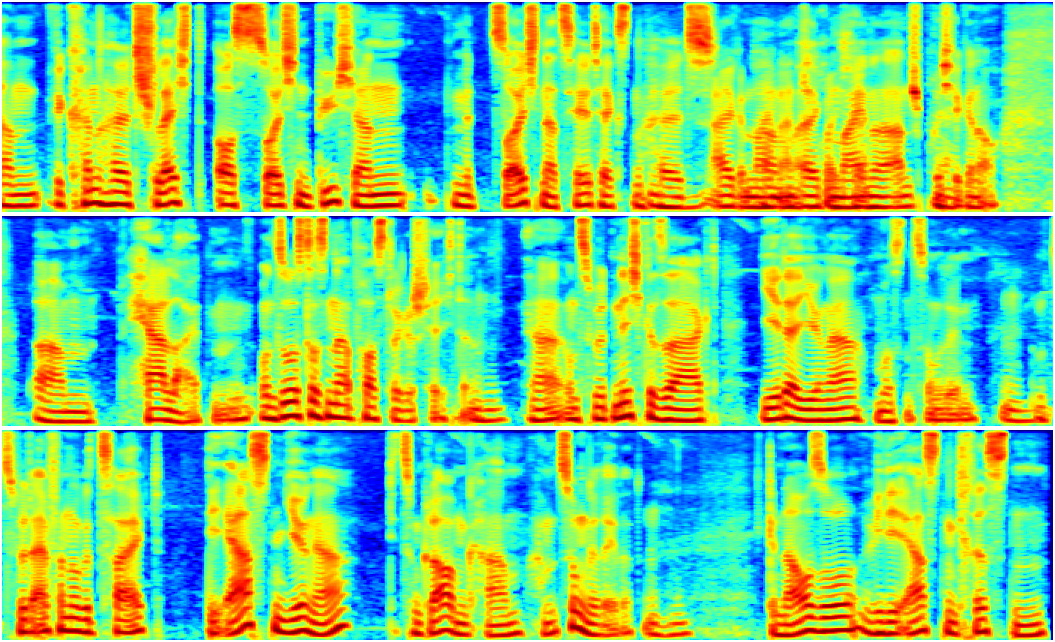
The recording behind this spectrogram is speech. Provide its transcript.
ähm, wir können halt schlecht aus solchen Büchern mit solchen Erzähltexten mhm. halt allgemeine ähm, Ansprüche, allgemeine Ansprüche ja. genau, ähm, herleiten. Und so ist das in der Apostelgeschichte. Mhm. Ja, uns wird nicht gesagt, jeder Jünger muss in Zungen reden. Mhm. Uns wird einfach nur gezeigt, die ersten Jünger, die zum Glauben kamen, haben Zungen geredet. Mhm. Genauso wie die ersten Christen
